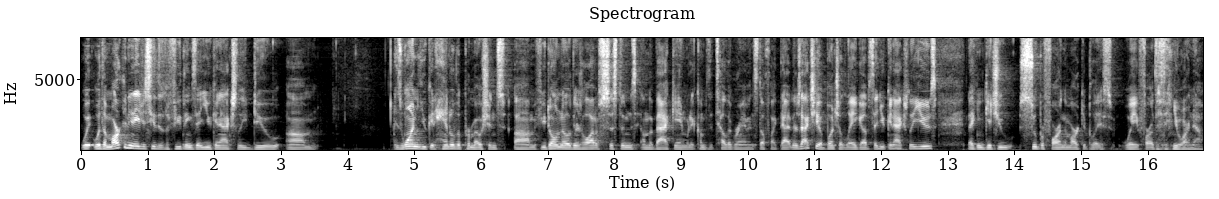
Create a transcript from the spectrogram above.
With, with a marketing agency, there's a few things that you can actually do. Um, is one, you can handle the promotions. Um, if you don't know, there's a lot of systems on the back end when it comes to Telegram and stuff like that. There's actually a bunch of leg ups that you can actually use that can get you super far in the marketplace, way farther than you are now.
